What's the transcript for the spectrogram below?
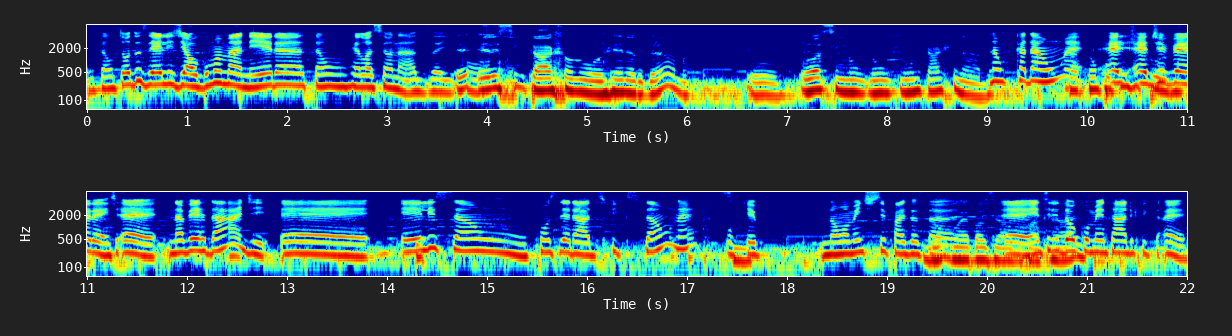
Então, todos eles, de alguma maneira, estão relacionados aí. Com... Eles se encaixam no gênero drama? Ou, ou assim, não, não, não encaixa em nada? Não, cada um é, um é, é tudo. diferente. É, na verdade, é, eles são considerados ficção, né? Porque normalmente se faz essa. Não- não é baseado é, entre reais, documentário e ficção. É.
